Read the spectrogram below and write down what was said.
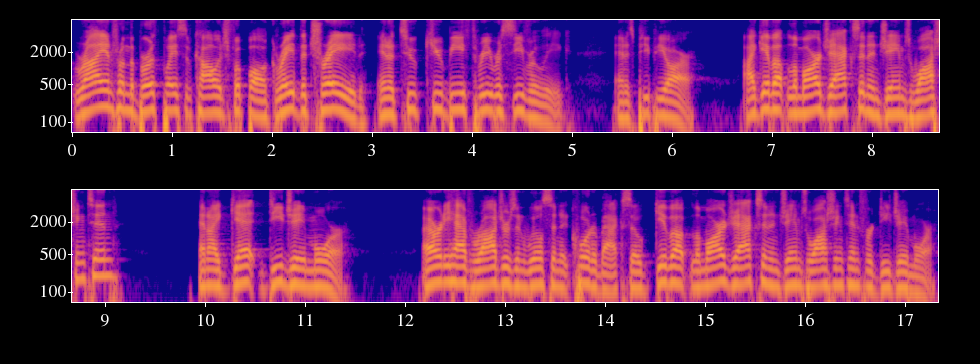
Ryan from the birthplace of college football, grade the trade in a two QB three receiver league, and it's PPR. I give up Lamar Jackson and James Washington, and I get DJ Moore. I already have Rodgers and Wilson at quarterback, so give up Lamar Jackson and James Washington for DJ Moore.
